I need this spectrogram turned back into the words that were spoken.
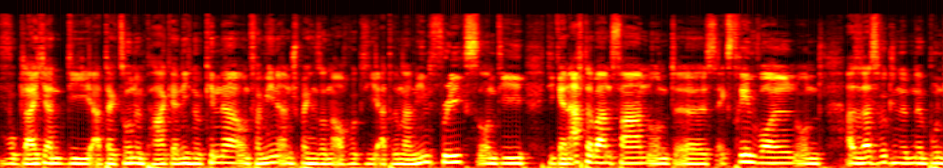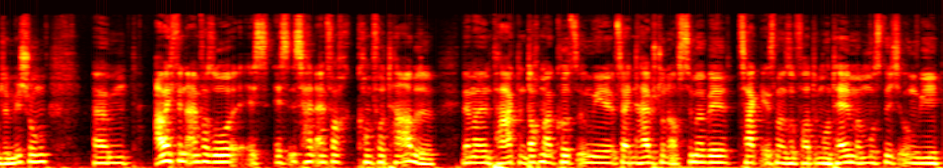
wo gleich ja die Attraktionen im Park ja nicht nur Kinder und Familien ansprechen, sondern auch wirklich Adrenalin-Freaks und die, die gerne Achterbahn fahren und äh, es extrem wollen und also das ist wirklich eine, eine bunte Mischung. Ähm, aber ich finde einfach so, es, es ist halt einfach komfortabel, wenn man im Park dann doch mal kurz irgendwie vielleicht eine halbe Stunde aufs Zimmer will, zack, ist man sofort im Hotel, man muss nicht irgendwie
